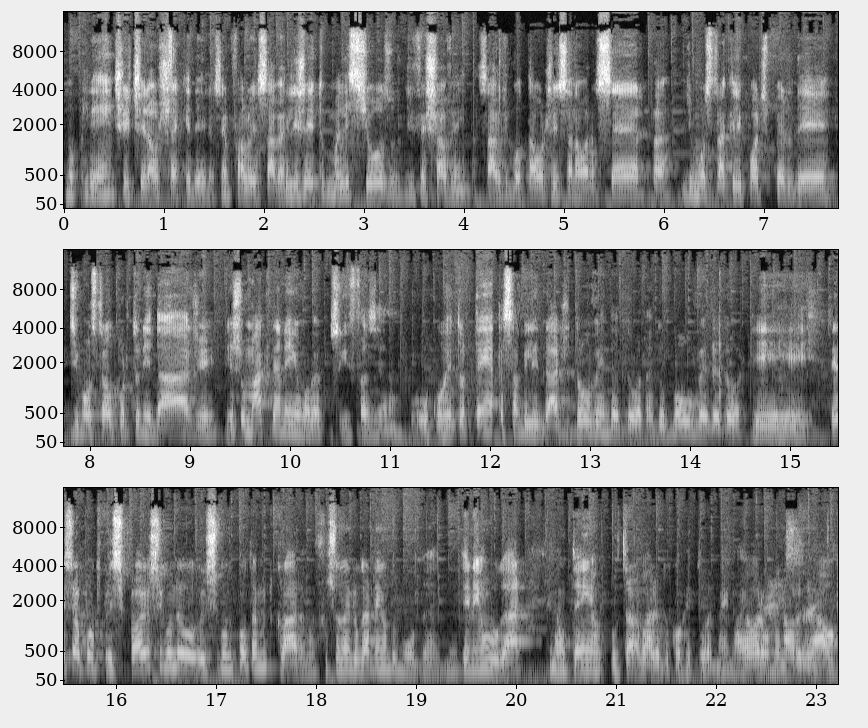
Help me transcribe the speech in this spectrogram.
no cliente e tirar o cheque dele. Eu sempre falo isso, sabe? Aquele jeito malicioso de fechar a venda, sabe? De botar a urgência na hora certa, de mostrar que ele pode perder, de mostrar oportunidade. Isso máquina nenhuma vai conseguir fazer, né? O corretor tem essa habilidade do vendedor, né? Do bom vendedor. E esse é o ponto principal. E o segundo, o segundo ponto é muito claro. Não funciona em lugar nenhum do mundo. Né? Não tem nenhum lugar que não tenha o trabalho do corretor, né? em maior ou é menor grau,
